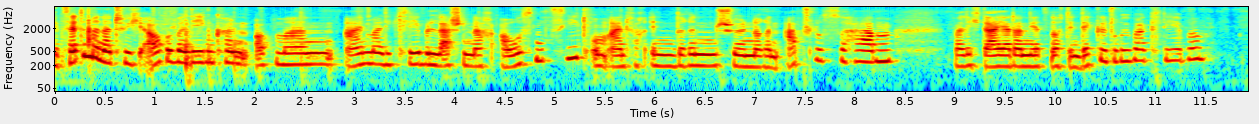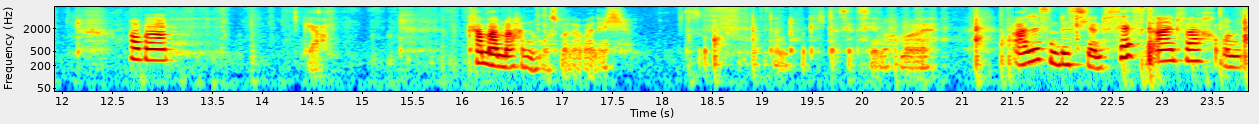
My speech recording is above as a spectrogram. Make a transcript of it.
Jetzt hätte man natürlich auch überlegen können, ob man einmal die Klebelaschen nach außen zieht, um einfach innen drin einen schöneren Abschluss zu haben, weil ich da ja dann jetzt noch den Deckel drüber klebe. Aber ja, kann man machen, muss man aber nicht. So, dann drücke ich das jetzt hier nochmal alles ein bisschen fest einfach und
